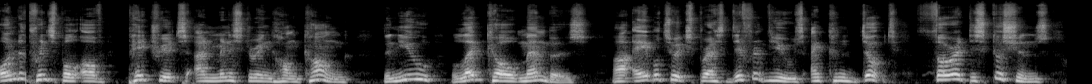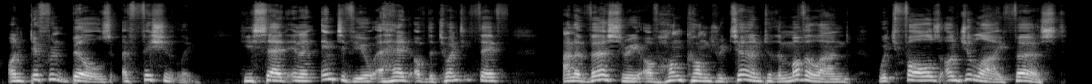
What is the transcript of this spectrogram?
Under the principle of patriots administering Hong Kong, the new LegCo members are able to express different views and conduct thorough discussions on different bills efficiently, he said in an interview ahead of the 25th anniversary of Hong Kong's return to the motherland, which falls on July 1st.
